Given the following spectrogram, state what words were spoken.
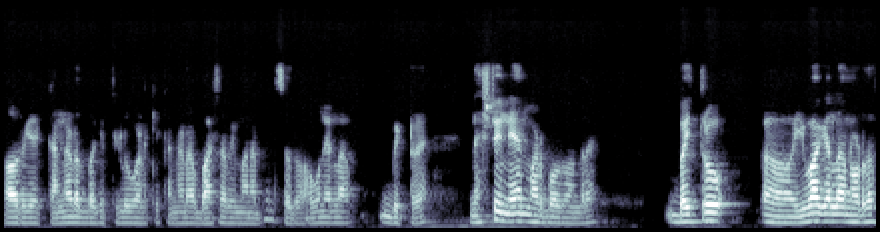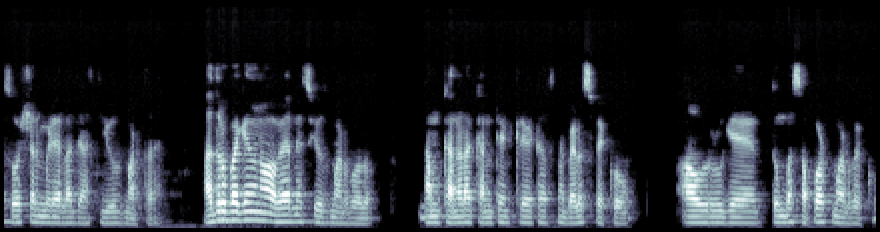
ಅವರಿಗೆ ಕನ್ನಡದ ಬಗ್ಗೆ ತಿಳುವಳಿಕೆ, ಕನ್ನಡ ಭಾಷಾಭಿಮಾನ ಬೆಳೆಸೋದು, ಅವನ್ನೆಲ್ಲ ಬಿಟ್ಟರೆ ನೆಕ್ಸ್ಟ್ ಇನ್ನೇನು ಮಾಡ್ಬೋದು ಅಂದರೆ ಬೈತ್ರು ಇವಾಗೆಲ್ಲ ನೋಡಿದ್ರೆ ಸೋಷಿಯಲ್ ಮೀಡಿಯಾ ಎಲ್ಲ ಜಾಸ್ತಿ ಯೂಸ್ ಮಾಡ್ತಾರೆ. ಅದ್ರ ಬಗ್ಗೆನೂ ನಾವು ಅವೇರ್ನೆಸ್ ಯೂಸ್ ಮಾಡ್ಬೋದು. ನಮ್ಮ ಕನ್ನಡ ಕಂಟೆಂಟ್ ಕ್ರಿಯೇಟರ್ಸ್ನ ಬೆಳೆಸಬೇಕು, ಅವ್ರಿಗೆ ತುಂಬ ಸಪೋರ್ಟ್ ಮಾಡಬೇಕು.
